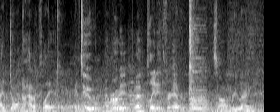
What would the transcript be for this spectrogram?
I don't know how to play it. I do. I wrote it, but I haven't played it forever, so I'm relearning it.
